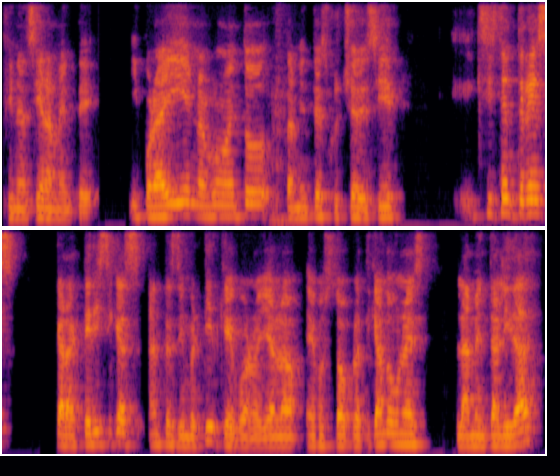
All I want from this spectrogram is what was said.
financieramente. Y por ahí en algún momento también te escuché decir, existen tres características antes de invertir, que bueno, ya lo hemos estado platicando. Una es la mentalidad,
